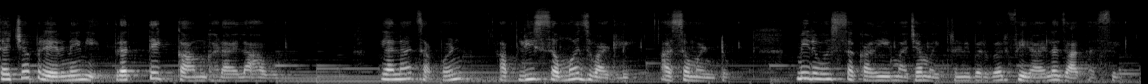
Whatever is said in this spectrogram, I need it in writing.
त्याच्या प्रेरणेने प्रत्येक काम घडायला हवं. यालाच आपण आपली समज वाढली असं म्हणतो. मी रोज सकाळी माझ्या मैत्रिणीबरोबर फिरायला जात असे.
